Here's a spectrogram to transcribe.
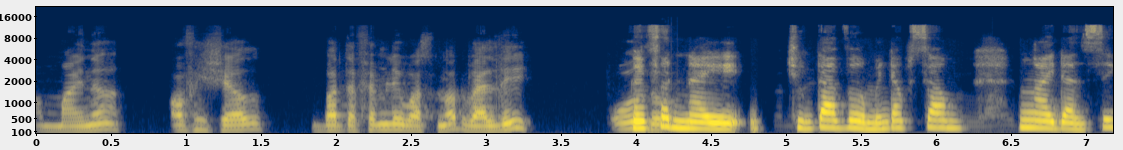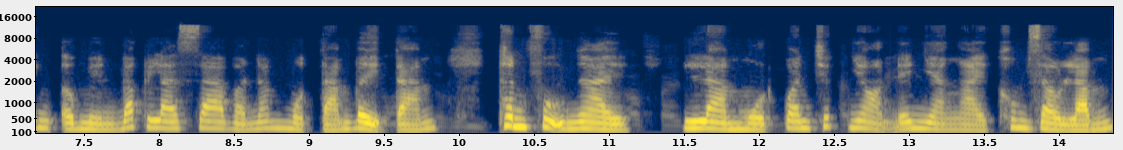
a minor official, but the family was not wealthy. Cái phần này chúng ta vừa mới đọc xong. Ngài đản sinh ở miền Bắc Lhasa vào năm 1878. Thân phụ ngài là một quan chức nhỏ nên nhà ngài không giàu lắm.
